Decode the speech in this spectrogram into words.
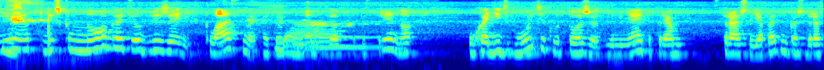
Нет, слишком много телодвижений. Классно, хотела бы научиться делать это быстрее, но уходить в мультик вот тоже для меня это прям страшно. Я поэтому каждый раз,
